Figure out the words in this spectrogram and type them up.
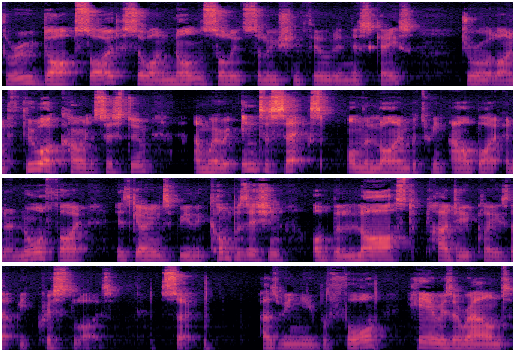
through diopside, so our non-solid solution field in this case, draw a line through our current system and where it intersects on the line between albite and anorthite is going to be the composition of the last plagioclase that we crystallize. So, as we knew before, here is around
